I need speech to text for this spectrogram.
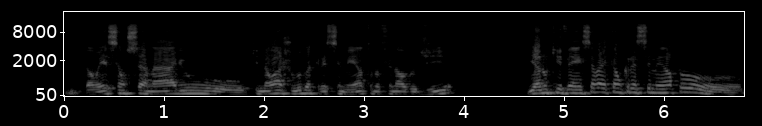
Então, esse é um cenário que não ajuda a crescimento no final do dia. E ano que vem você vai ter um crescimento,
